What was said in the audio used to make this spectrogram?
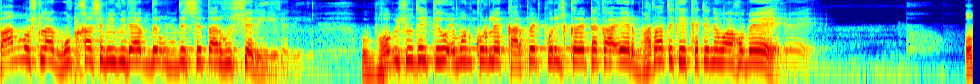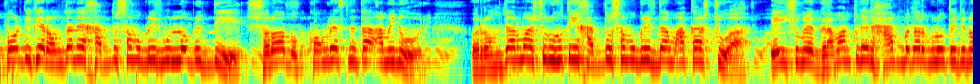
পান মশলা গুটখা সেবী বিধায়কদের উদ্দেশ্যে তার হুঁশিয়ারি, ভবিষ্যতে কেউ এমন করলে কার্পেট পরিষ্কারের টাকা এর ভাতা থেকে কেটে নেওয়া হবে। অপরদিকে রমজানে খাদ্য সামগ্রীর মূল্য বৃদ্ধি, সরব কংগ্রেস নেতা আমিনুর। রমজান মাস শুরু হতেই খাদ্য সামগ্রীর দাম আকাশ চুয়া এই সময় গ্রামাঞ্চলের হাট বাজারগুলোতে যেন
